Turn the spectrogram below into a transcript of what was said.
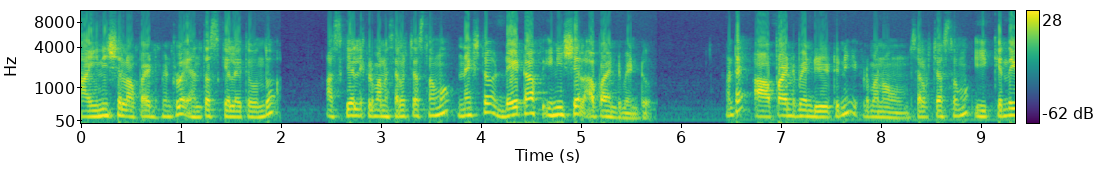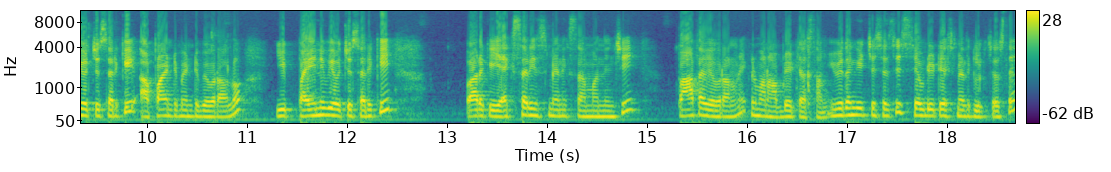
ఆ ఇనిషియల్ అపాయింట్మెంట్లో ఎంత స్కేల్ అయితే ఉందో ఆ స్కేల్ ఇక్కడ మనం సెలెక్ట్ చేస్తాము. Next date of initial appointment. అంటే ఆ అపాయింట్మెంట్ డేట్ని ఇక్కడ మనం సెలెక్ట్ చేస్తాము. ఈ కిందవి వచ్చేసరికి అపాయింట్మెంట్ వివరాలు ఈ పైనవి వచ్చేసరికి వారికి ఎక్స్ సర్వీస్ మ్యాన్కి సంబంధించి పాత వివరాలను ఇక్కడ మనం అప్డేట్ చేస్తాం. ఈ విధంగా ఇచ్చేసేసి సేవ్ డీటెయిల్స్ మీద క్లిక్ చేస్తే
